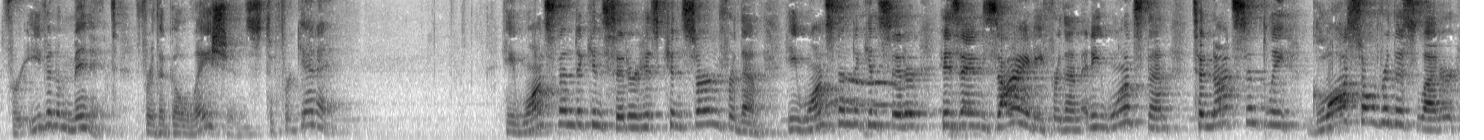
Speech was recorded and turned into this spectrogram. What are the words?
for even a minute for the Galatians to forget it. He wants them to consider his concern for them. He wants them to consider his anxiety for them. And he wants them to not simply gloss over this letter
